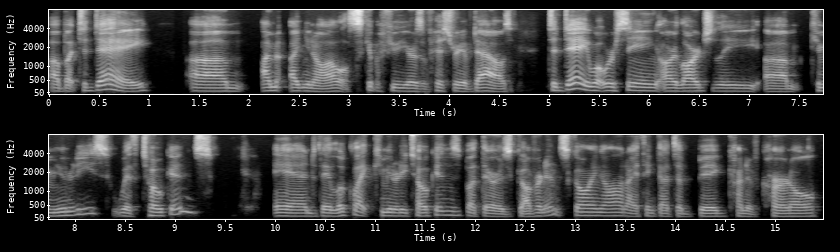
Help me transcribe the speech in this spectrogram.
Uh, but today, um, I'm, I, you know, I'll skip a few years of history of DAOs. Today, what we're seeing are largely um, communities with tokens, and they look like community tokens, but there is governance going on. I think that's a big kind of kernel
